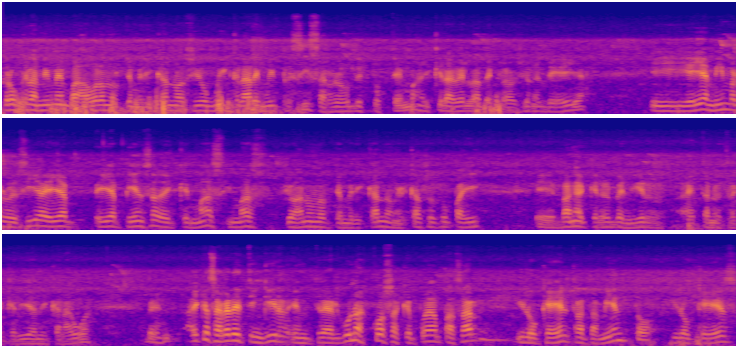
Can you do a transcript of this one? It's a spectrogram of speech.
creo que la misma embajadora norteamericana ha sido muy clara y muy precisa alrededor de estos temas. Hay que ir a ver las declaraciones de ella y ella misma lo decía, ella, ella piensa de que más y más ciudadanos norteamericanos, en el caso de su país, eh, van a querer venir a esta nuestra querida Nicaragua. Ven, hay que saber distinguir entre algunas cosas que puedan pasar y lo que es el tratamiento y lo que es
